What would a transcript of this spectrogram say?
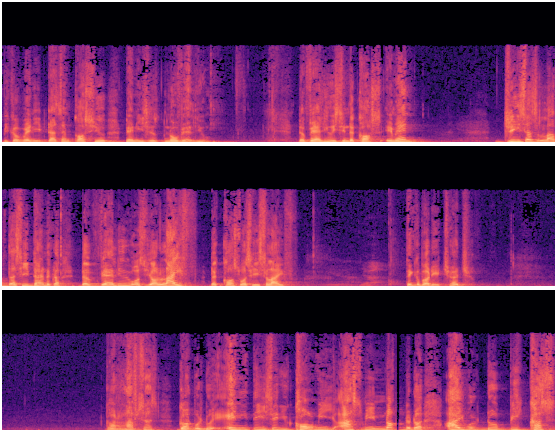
Because when it doesn't cost you, then it has no value. The value is in the cost. Amen? Jesus loved us, He died on the cross. The value was your life, the cost was His life. Think about it, church. God loves us. God will do anything. He said, You call me, you ask me, knock the door. I will do because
